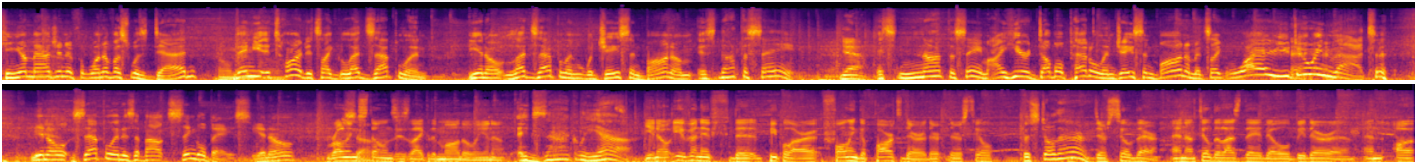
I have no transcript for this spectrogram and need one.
Can you imagine if one of us was dead? Oh, then you, it's hard. It's like Led Zeppelin. You know, Led Zeppelin with Jason Bonham is not the same. yeah. It's not the same. I hear double pedal in Jason Bonham. It's like, why are you doing that? you know, Zeppelin is about single bass, you know? Rolling So- Stones is like the model, you know. Exactly, yeah. You know, even if the people are falling apart there, they're, they're still They're still there. they're still there, and until the last day they will be there, uh, and uh,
